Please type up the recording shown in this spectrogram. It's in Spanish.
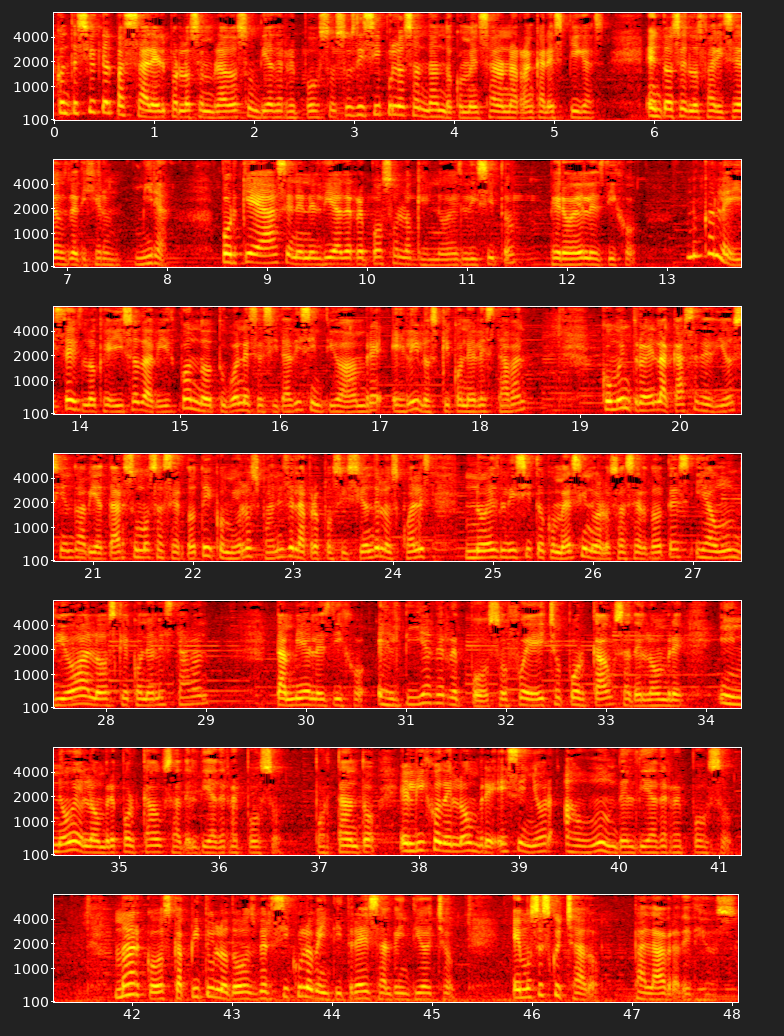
Aconteció que al pasar él por los sembrados un día de reposo, sus discípulos andando comenzaron a arrancar espigas. Entonces los fariseos le dijeron, Mira, ¿por qué hacen en el día de reposo lo que no es lícito? Pero él les dijo, ¿Nunca leísteis lo que hizo David cuando tuvo necesidad y sintió hambre, él y los que con él estaban? cómo entró en la casa de Dios siendo Abiatar sumo sacerdote y comió los panes de la proposición de los cuales no es lícito comer sino a los sacerdotes y aún dio a los que con él estaban. También les dijo, el día de reposo fue hecho por causa del hombre y no el hombre por causa del día de reposo. Por tanto, el Hijo del Hombre es Señor aún del día de reposo. Marcos capítulo 2 versículo 23 al 28. Hemos escuchado palabra de Dios.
